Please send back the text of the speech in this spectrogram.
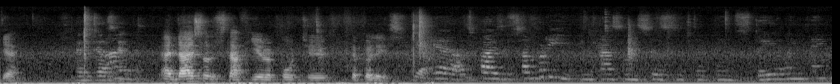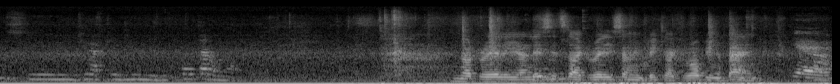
yeah, But it does happen. and those sort of stuff you report to the police. Yeah, Yeah, I suppose if somebody in counselling says that they've been stealing things, you, do you have to you report that or not? Not really, unless it's like really something big, like robbing a bank. Yeah.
